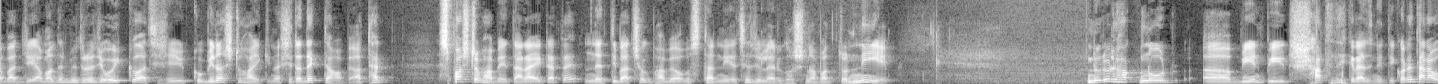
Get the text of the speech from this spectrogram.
আবার যে আমাদের ভিতরে যে ঐক্য আছে, সেই ঐক্য বিনষ্ট হয় কিনা, সেটা দেখতে হবে। অর্থাৎ স্পষ্টভাবে তারা এটাতে নেতিবাচকভাবে অবস্থান নিয়েছে জুলাইয়ের ঘোষণাপত্র নিয়ে। নুরুল হক নূর বিএনপির সাথে থেকে রাজনীতি করে, তারাও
